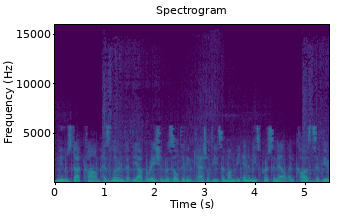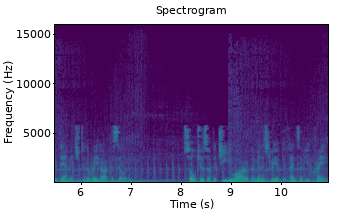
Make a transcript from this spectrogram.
News.com has learned that the operation resulted in casualties among the enemy's personnel and caused severe damage to the radar facility. Soldiers of the GUR of the Ministry of Defense of Ukraine,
